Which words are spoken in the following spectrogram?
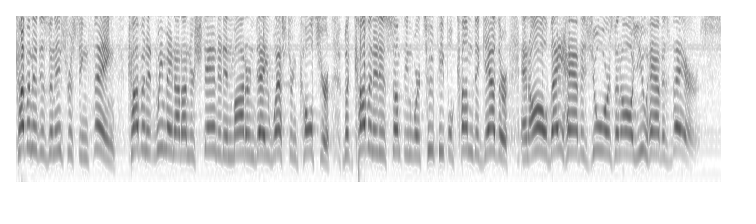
Covenant is an interesting thing. Covenant, we may not understand it in modern day Western culture, but covenant is something where two people come together and all they have is yours and all you have is theirs.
